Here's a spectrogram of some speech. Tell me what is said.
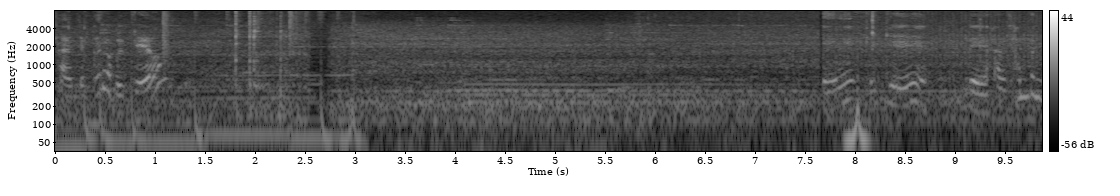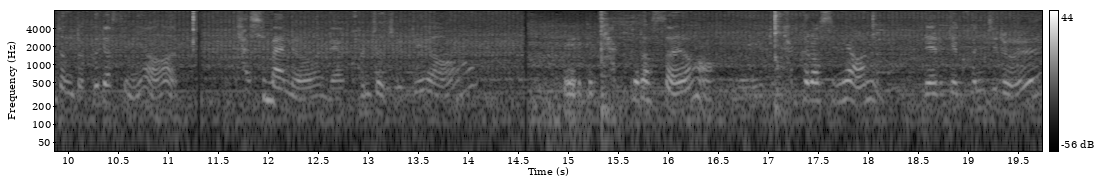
자, 이제 끓여볼게요. 이렇게 네, 한 3분 정도 끓였으면 다시마는 내가 건져줄게요. 네, 이렇게 다 끓었어요. 네, 이렇게 다 끓었으면 네, 이렇게 건지를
